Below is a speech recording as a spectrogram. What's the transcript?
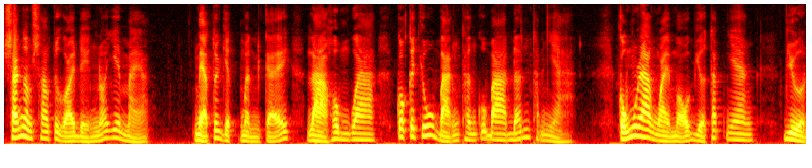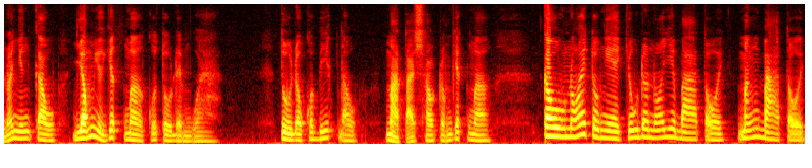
Sáng hôm sau tôi gọi điện nói với mẹ. Mẹ tôi giật mình kể là hôm qua có cái chú bạn thân của ba đến thăm nhà. Cũng ra ngoài mộ vừa thắp nhang, vừa nói những câu giống như giấc mơ của tôi đêm qua. Tôi đâu có biết đâu, mà tại sao trong giấc mơ Câu nói tôi nghe chú đó nói với ba tôi, mắng ba tôi,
